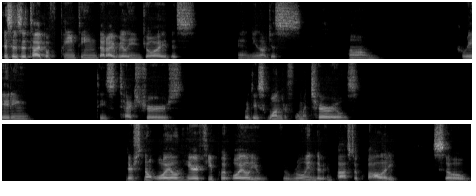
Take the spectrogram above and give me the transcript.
This is a type of painting that I really enjoy. This, and you know, just um, creating these textures with these wonderful materials. There's no oil in here. If you put oil, you, you ruin the impasto quality. So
